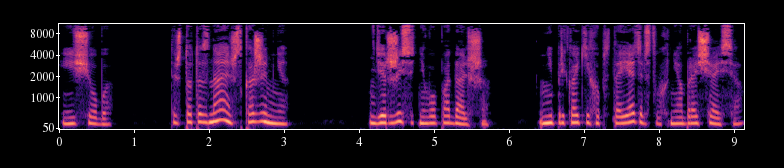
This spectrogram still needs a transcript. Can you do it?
И еще бы. Ты что-то знаешь? Скажи мне. Держись от него подальше. Ни при каких обстоятельствах не обращайся,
